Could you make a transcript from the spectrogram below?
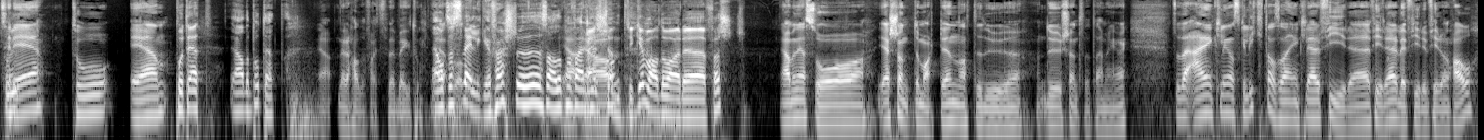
Tre, to, én Potet. Jeg hadde potet. Ja, dere hadde faktisk det, begge to. Jeg måtte så det. svelge først. Du sa det på Ja, feil Jeg ja. skjønte ikke hva det var eh, først. Ja, men jeg så Jeg skjønte, Martin, at du, du skjønte dette med en gang. Så det er egentlig ganske likt. Altså. Egentlig er det fire, fire eller fire, fire og en halv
